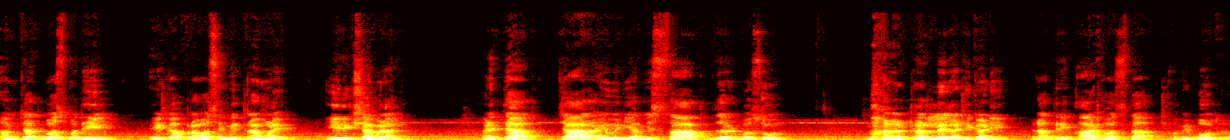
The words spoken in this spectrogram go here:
आमच्याच बसमधील एका प्रवासी मित्रामुळे ई रिक्षा मिळाली. आणि त्यात चारऐवजी आम्ही सात जण बसून ठरलेल्या ठिकाणी रात्री आठ वाजता आम्ही पोहोचलो.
